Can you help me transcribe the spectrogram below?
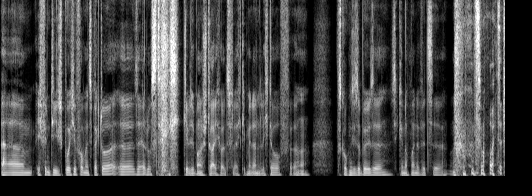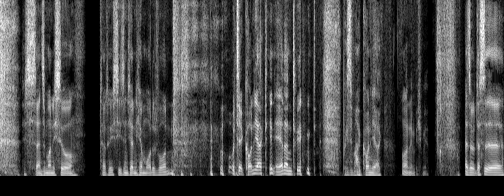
Ähm, ich finde die Sprüche vom Inspektor sehr lustig. Geben Sie mal ein Streichholz, vielleicht geben mir dann ein Licht auf. Was gucken Sie so böse? Sie kennen doch meine Witze und so weiter. Seien Sie mal nicht so tatsächlich, Sie sind ja nicht ermordet worden. und der Cognac, den er dann trinkt, bringen Sie mal einen Cognac. Oh, nehme ich mir. Also das, äh,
